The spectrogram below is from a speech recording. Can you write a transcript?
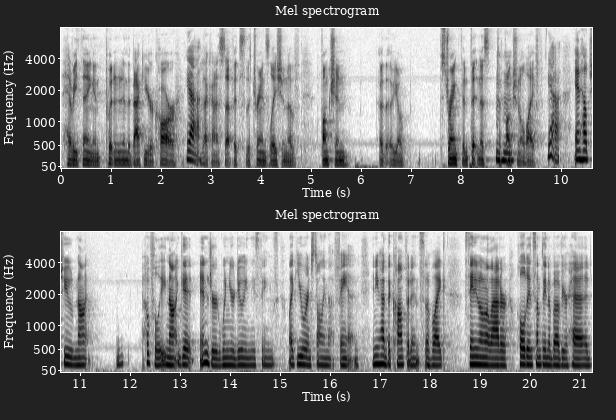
heavy thing and putting it in the back of your car. Yeah. That kind of stuff. It's the translation of function, uh, you know, strength and fitness to Mm-hmm. functional life. Yeah, and helps you not, hopefully, not get injured when you're doing these things. Like you were installing that fan, and you had the confidence of like standing on a ladder, holding something above your head,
